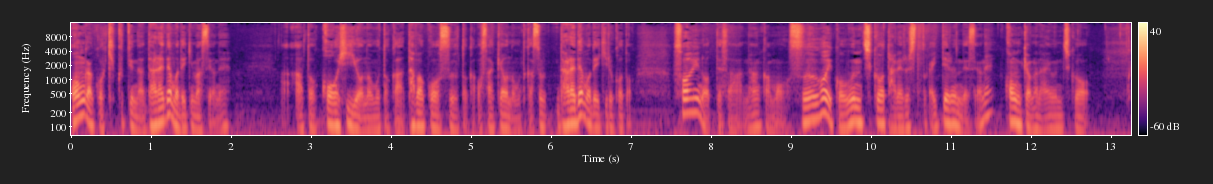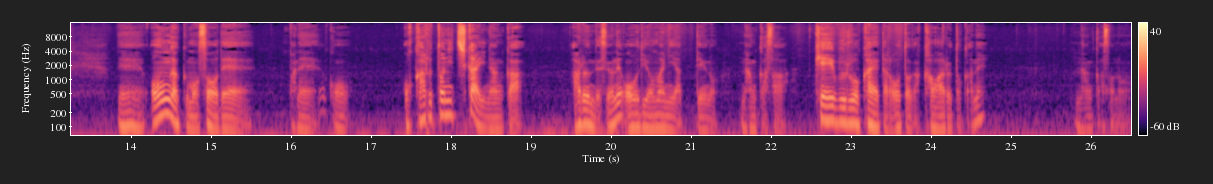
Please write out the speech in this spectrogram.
音楽を聴くっていうのは誰でもできますよね。あとコーヒーを飲むとかタバコを吸うとかお酒を飲むとかそれ誰でもできること。そういうのってさなんかもうすごいこううんちくを垂れる人とかいてるんですよね。根拠のないうんちくを。で、音楽もそうで、やっぱね、こう、オカルトに近いなんか、あるんですよね、オーディオマニアっていうの。なんかさ、ケーブルを変えたら音が変わるとかね。なんかその、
